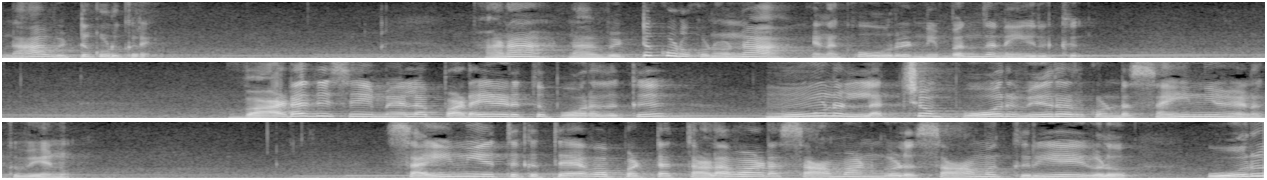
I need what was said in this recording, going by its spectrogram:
நான் விட்டு கொடுக்குறேன். ஆனால் நான் விட்டு கொடுக்கணுன்னா எனக்கு ஒரு நிபந்தனை இருக்குது வடதிசை மேலே படையெடுத்து போகிறதுக்கு மூணு லட்சம் போர் வீரர் கொண்ட சைன்யம் எனக்கு வேணும். சைனியத்துக்கு தேவைப்பட்ட தளவாட சாமான்களும் சாம கிரியைகளும் ஒரு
